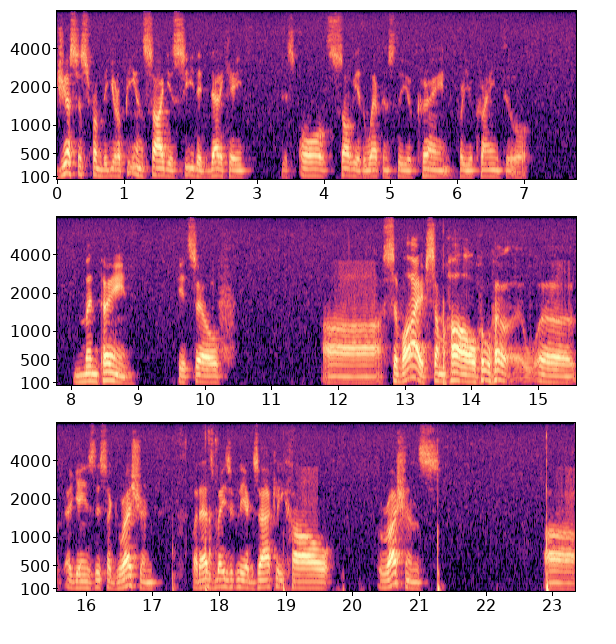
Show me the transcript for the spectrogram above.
Just as from the European side, you see they dedicate these old Soviet weapons to Ukraine for Ukraine to maintain itself, uh, survive somehow uh, against this aggression but that's basically exactly how Russians uh,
